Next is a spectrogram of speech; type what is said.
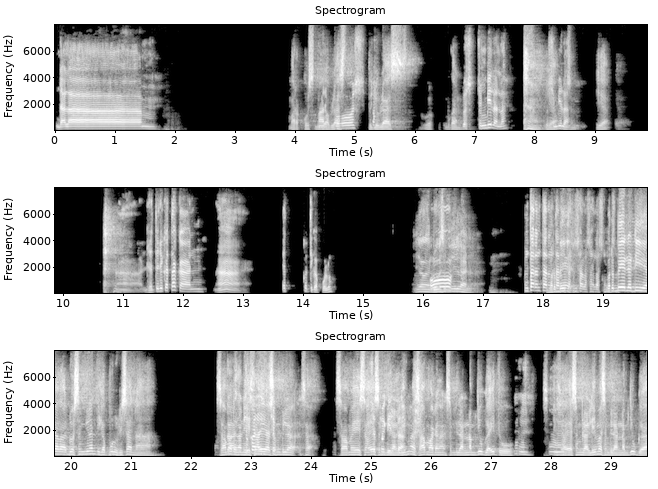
Dalam Markus 12 Markus 17 Bu- bukan 29 lah. Iya, 29. Iya. Nah, di situ dikatakan. Nah, eh kok 30? Ya, Oh. 29. Entar, entar, entar, Berbe- entar. Salah, salah, salah. Berbeda dia Kak, 29 30 di sana. Sama Enggak, dengan kan Yesaya sep- 9 sa- sama Yesaya Septuaginta. 95 sama dengan 96 juga itu. Hmm, hmm. Yesaya 95 96 juga.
